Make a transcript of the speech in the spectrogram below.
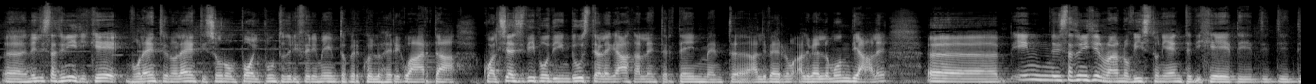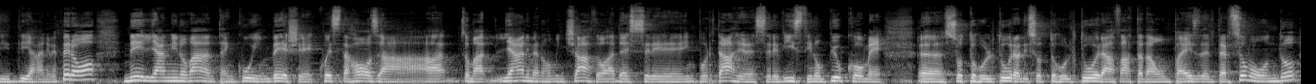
eh, negli Stati Uniti, che volenti o nolenti sono un po' il punto di riferimento per quello che riguarda qualsiasi tipo di industria legata all'entertainment eh, a livello, a livello mondiale, eh, in- negli Stati Uniti non hanno visto niente di che di, di- di- di- di anime, però negli anni 90 in cui invece questa cosa, insomma, gli anime hanno cominciato ad essere importati, ad essere visti non più come eh, sottocultura di sottocultura fatta da un paese del terzo mondo,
